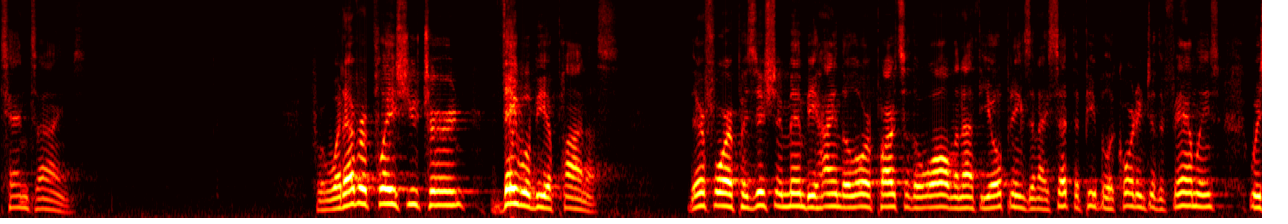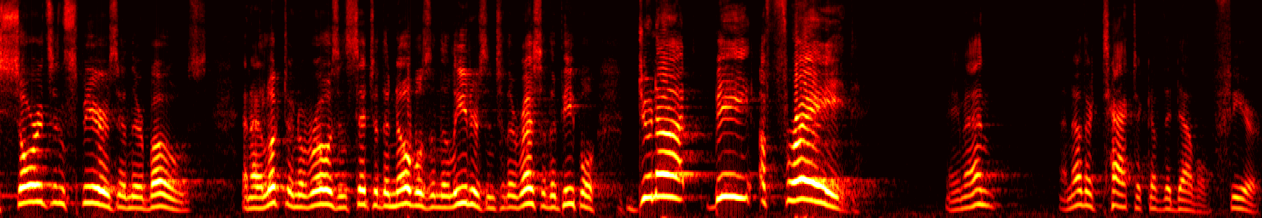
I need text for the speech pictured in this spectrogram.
Ten times. For whatever place you turn, they will be upon us. Therefore, I positioned men behind the lower parts of the wall and at the openings, and I set the people according to the families with swords and spears and their bows. And I looked and arose and said to the nobles and the leaders and to the rest of the people, Do not be afraid. Amen. Another tactic of the devil fear.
